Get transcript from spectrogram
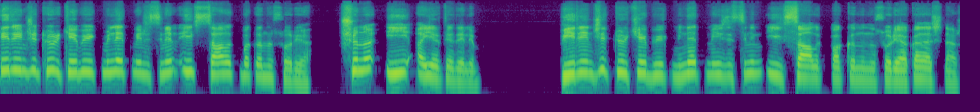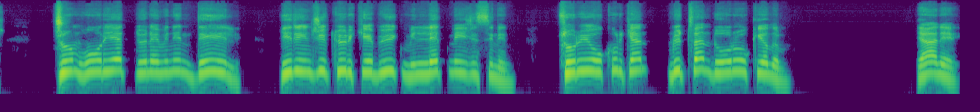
1. Türkiye Büyük Millet Meclisi'nin ilk Sağlık Bakanı soruyor. Şunu iyi ayırt edelim. 1. Türkiye Büyük Millet Meclisi'nin ilk Sağlık Bakanı'nı soruyor arkadaşlar. Cumhuriyet döneminin değil, 1. Türkiye Büyük Millet Meclisi'nin. Soruyu okurken lütfen doğru okuyalım. Yani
